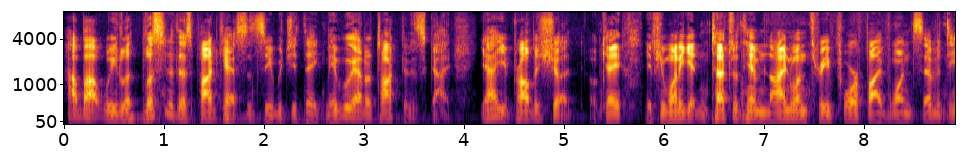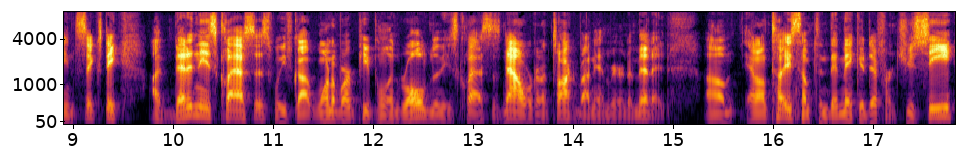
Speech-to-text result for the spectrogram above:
How about we listen to this podcast and see what you think? Maybe we ought to talk to this guy. Yeah, you probably should. Okay. If you want to get in touch with him, 913 451 1760. I've been in these classes. We've got one of our people enrolled in these classes now. We're going to talk about him here in a minute. Um, and I'll tell you something, they make a difference. You see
